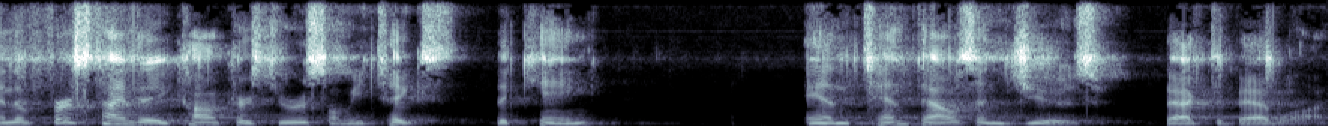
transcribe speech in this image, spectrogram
And the first time that he conquers Jerusalem, he takes the king and 10,000 Jews back to Babylon.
